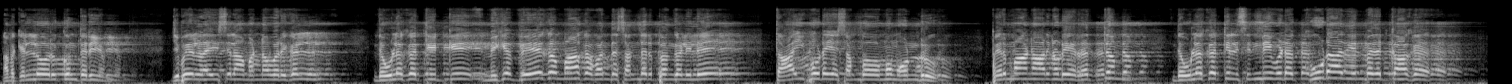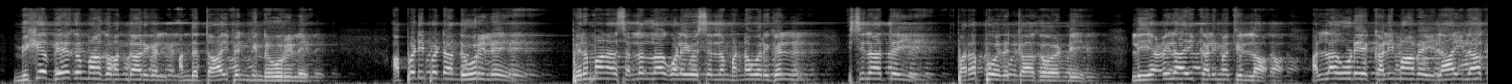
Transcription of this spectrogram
நமக்கு எல்லோருக்கும் தெரியும். ஜிபிரில் அலி இஸ்லாம் அன்னவர்கள் இந்த உலகத்திற்கு மிக வேகமாக வந்த சந்தர்ப்பங்களிலே தாய்ப்புடைய சம்பவமும் ஒன்று. பெருமானாரினுடைய ரத்தம் இந்த உலகத்தில் சிந்திவிடக் கூடாது என்பதற்காக மிக வேகமாக வந்தார்கள் அந்த தாய்ப் என்கின்ற ஊரிலே. அப்படிப்பட்ட அந்த ஊரிலே பெருமானார் சல்லல்லா அலைஹி செல்லும் மன்னவர்கள் இஸ்லாத்தை பரப்புவதற்காக வேண்டி. லியஇலாய் கலிமத்தில்லா அல்லாஹ்வுடைய கலிமாவை லா இலாக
